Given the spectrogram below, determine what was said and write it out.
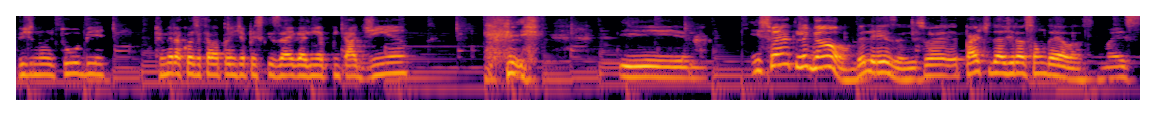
vídeo no YouTube. Primeira coisa que ela aprende a pesquisar é galinha pintadinha. e isso é legal, beleza. Isso é parte da geração delas. Mas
